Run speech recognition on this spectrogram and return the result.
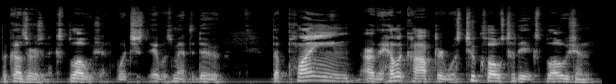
because there's an explosion, which it was meant to do. The plane or the helicopter was too close to the explosion,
